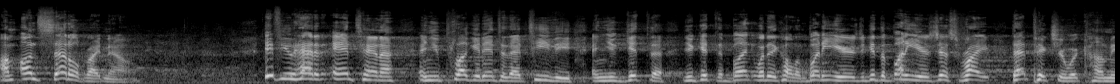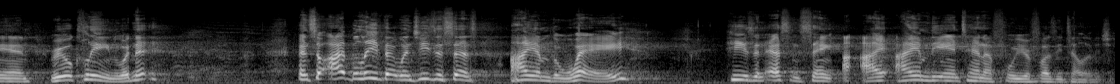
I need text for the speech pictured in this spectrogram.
I'm unsettled right now. If you had an antenna and you plug it into that TV and you get the you get the bunny, what do they call them, bunny ears, you get the bunny ears just right, that picture would come in real clean, wouldn't it? And so I believe that when Jesus says, I am the way, he is in essence saying, I, I, I am the antenna for your fuzzy television.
